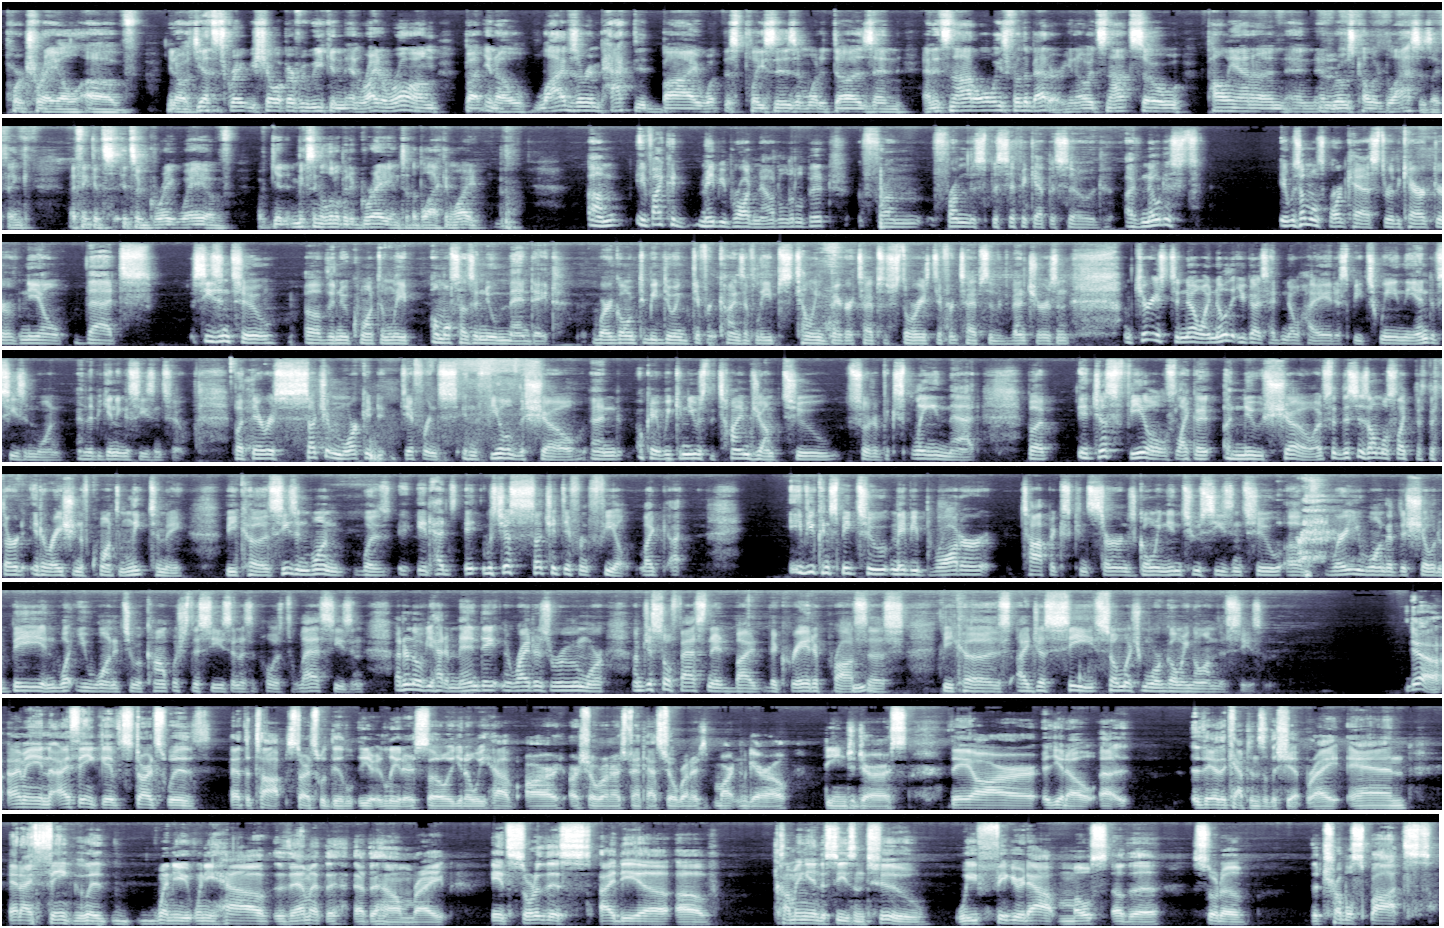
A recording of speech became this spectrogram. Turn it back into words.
portrayal of, you know, yes, it's great. We show up every week and, and right or wrong, but you know lives are impacted by what this place is and what it does and and it's not always for the better you know it's not so pollyanna and and, and mm-hmm. rose colored glasses i think i think it's it's a great way of of getting mixing a little bit of gray into the black and white um, if I could maybe broaden out a little bit from from the specific episode, I've noticed it was almost broadcast through the character of Neil that season two of the new Quantum Leap almost has a new mandate we're going to be doing different kinds of leaps, telling bigger types of stories, different types of adventures. And I'm curious to know, I know that you guys had no hiatus between the end of season one and the beginning of season two, but there is such a marked difference in the feel of the show. And okay, we can use the time jump to sort of explain that, but it just feels like a, a new show. I've said this is almost like the, the, third iteration of Quantum Leap to me because season one was it had it was just such a different feel. Like I, if you can speak to maybe broader topics, concerns going into season two of where you wanted the show to be and what you wanted to accomplish this season as opposed to last season. I don't know if you had a mandate in the writer's room or I'm just so fascinated by the creative process mm-hmm. because I just see so much more going on this season. Yeah. I mean, I think it starts with at the top starts with the leaders. So, you know, we have our, our showrunners, fantastic showrunners, Martin Gero, Dean Georgaris. They are, you know, uh, they're the captains of the ship, right? And and I think with, when you when you have them at the at the helm, right, it's sort of this idea of coming into season two. We figured out most of the sort of the trouble spots,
